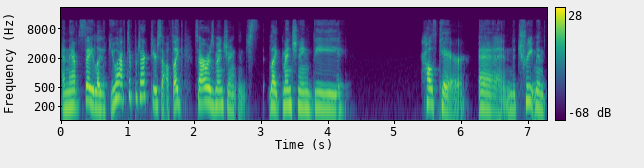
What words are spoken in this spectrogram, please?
And they have to say, like, you have to protect yourself. Like Sara was mentioning, like mentioning the healthcare and the treatment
